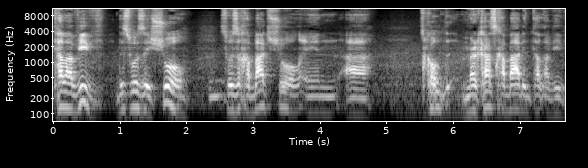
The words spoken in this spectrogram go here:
Tel Aviv. This was a shul. This was a Chabad shul in uh, it's called Merkaz Chabad in Tel Aviv.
